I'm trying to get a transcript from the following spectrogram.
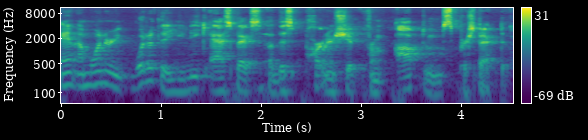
And I'm wondering, what are the unique aspects of this partnership from Optum's perspective?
